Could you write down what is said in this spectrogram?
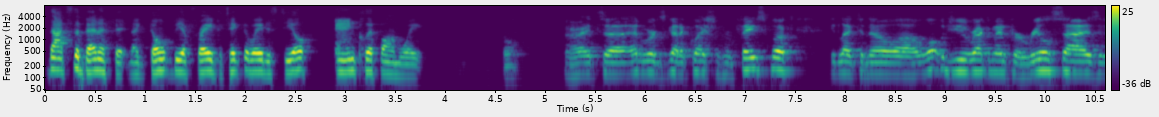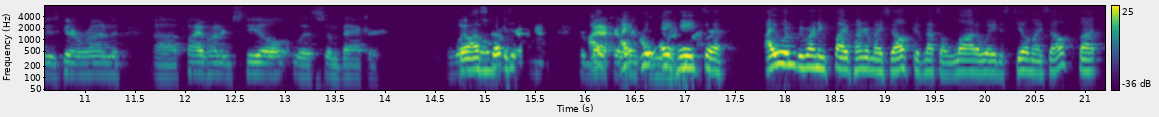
that's the benefit. Like, don't be afraid to take the weighted steel and clip on weight. All right. Uh, Edward's got a question from Facebook. He'd like to know uh, what would you recommend for reel size if he's going to run uh, 500 steel with some backer? What, so I'll start for backer I, I, I, hate to. I wouldn't be running 500 myself because that's a lot of weighted steel myself. But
